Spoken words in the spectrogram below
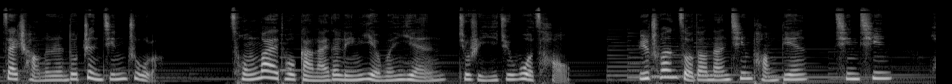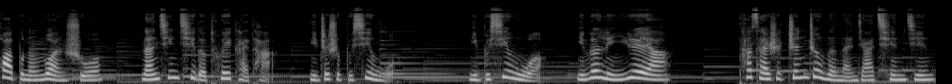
在场的人都震惊住了。从外头赶来的林野闻言，就是一句卧槽。于川走到南青旁边，亲亲，话不能乱说。南青气得推开他：“你这是不信我？你不信我？你问林月呀，她才是真正的南家千金。”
